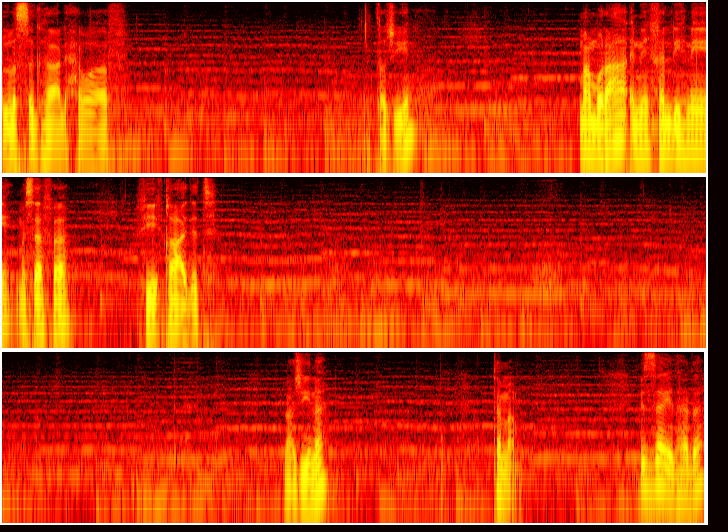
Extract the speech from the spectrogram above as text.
نلصقها على حواف الطاجين. مع مراعاة إني نخلي هنا مسافة في قاعدة العجينة تمام. الزايد هذا.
